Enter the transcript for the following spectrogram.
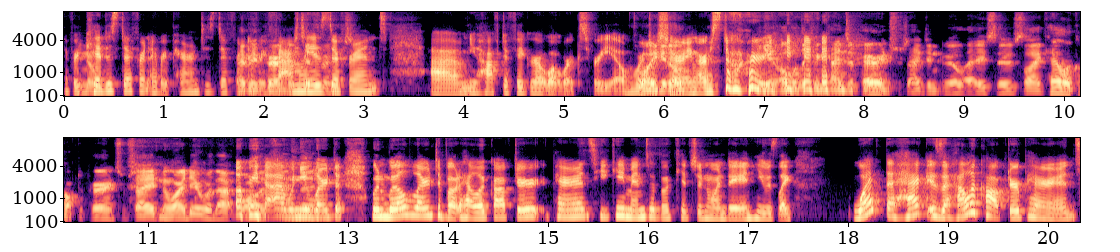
Every you know, kid is different. Every parent is different. Every, every family is different. Is different. Um, you have to figure out what works for you. We're well, just sharing all, our story. all the different kinds of parents, which I didn't realize. There's like helicopter parents, which I had no idea what that oh, was. yeah, and when then, you learned, when Will learned about helicopter parents, he came into the kitchen one day and he was like, what the heck is a helicopter parent?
